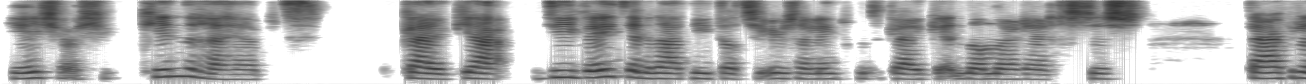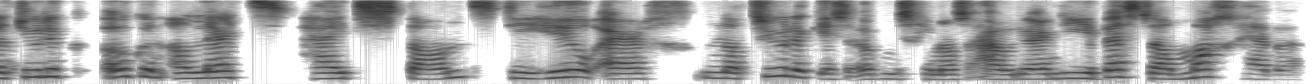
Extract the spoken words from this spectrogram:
jeetje, als je kinderen hebt. Kijk, ja, die weten inderdaad niet dat ze eerst naar links moeten kijken en dan naar rechts. Dus daar heb je natuurlijk ook een alertheidsstand die heel erg natuurlijk is, ook misschien als ouder. En die je best wel mag hebben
